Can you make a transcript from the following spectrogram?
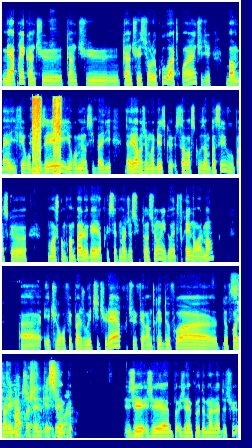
Mais après, quand tu, quand, tu, quand tu es sur le coup à 3-1, tu dis bon, ben, il fait reposer, il remet aussi Bailey. D'ailleurs, j'aimerais bien ce que, savoir ce que vous en pensez, vous, parce que moi, je ne comprends pas. Le gars, il a pris 7 matchs de suspension, il doit être frais normalement. euh, et tu le refais pas jouer titulaire, tu le fais rentrer deux fois, deux fois dans les ma matchs. prochaine question. J'ai un, peu, un peu de mal là-dessus.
